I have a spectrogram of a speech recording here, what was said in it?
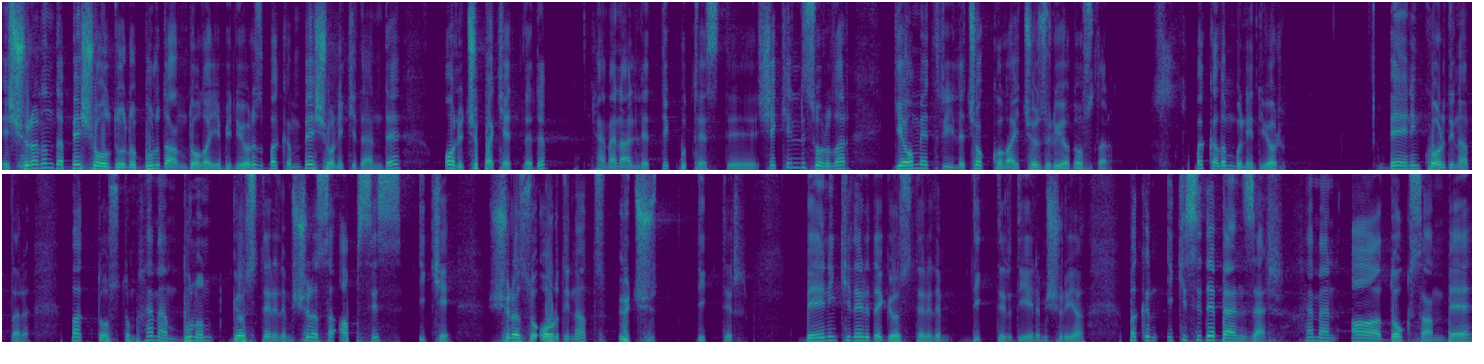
E şuranın da 5 olduğunu buradan dolayı biliyoruz. Bakın 5 12'den de 13'ü paketledim. Hemen hallettik bu testi. Şekilli sorular geometri ile çok kolay çözülüyor dostlarım. Bakalım bu ne diyor? B'nin koordinatları. Bak dostum hemen bunun gösterelim. Şurası apsis 2. Şurası ordinat 3 diktir. B'ninkileri de gösterelim. Diktir diyelim şuraya. Bakın ikisi de benzer. Hemen A 90B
